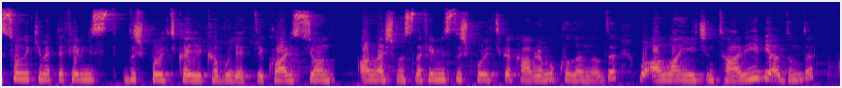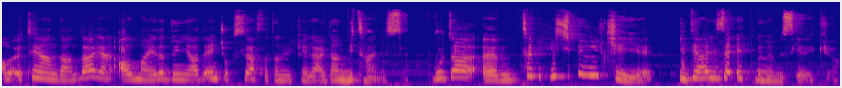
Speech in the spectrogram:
son hükümette feminist dış politikayı kabul etti. Koalisyon anlaşmasında feminist dış politika kavramı kullanıldı. Bu Almanya için tarihi bir adımdı. Ama öte yandan da yani Almanya'da dünyada en çok silah satan ülkelerden bir tanesi. Burada e, tabii hiçbir ülkeyi idealize etmememiz gerekiyor.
